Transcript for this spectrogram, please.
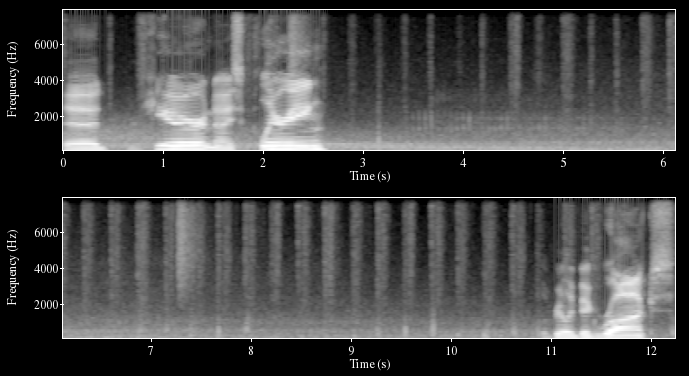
Head here. Nice clearing. Really big rocks.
